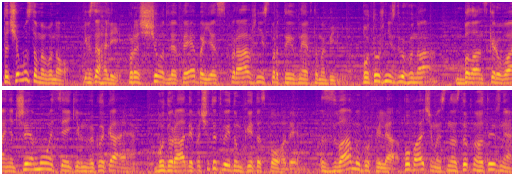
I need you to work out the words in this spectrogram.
Та чому саме воно? І взагалі, про що для тебе є справжній спортивний автомобіль? Потужність двигуна, баланс керування чи емоції, які він викликає? Буду радий почути твої думки та спогади. З вами був Іля. Побачимось наступного тижня.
